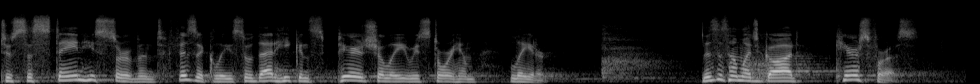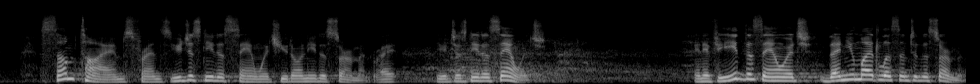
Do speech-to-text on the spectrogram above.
to sustain his servant physically so that he can spiritually restore him later. This is how much God cares for us. Sometimes, friends, you just need a sandwich, you don't need a sermon, right? You just need a sandwich. And if you eat the sandwich, then you might listen to the sermon.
